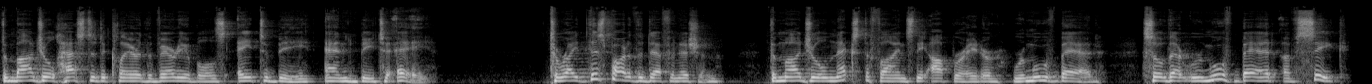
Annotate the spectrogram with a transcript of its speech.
the module has to declare the variables a to b and b to a. To write this part of the definition, the module next defines the operator remove bad so that remove bad of seek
